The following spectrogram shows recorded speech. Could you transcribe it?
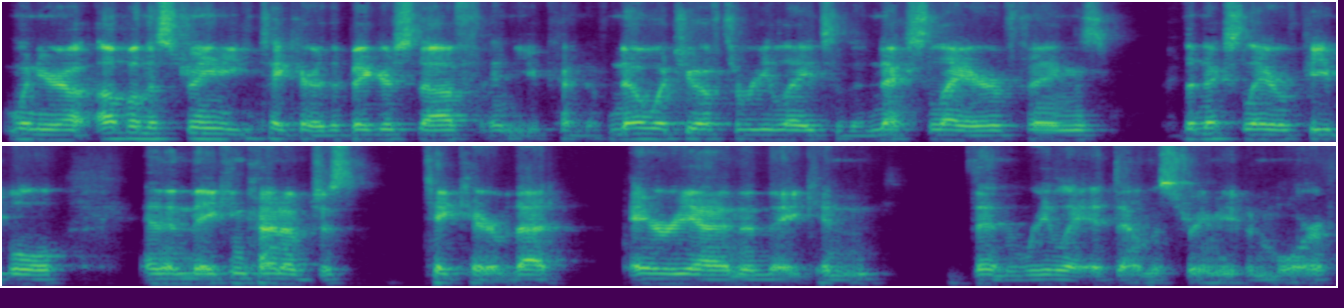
when you're up on the stream, you can take care of the bigger stuff and you kind of know what you have to relay to the next layer of things, the next layer of people, and then they can kind of just take care of that area and then they can then relay it down the stream even more.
